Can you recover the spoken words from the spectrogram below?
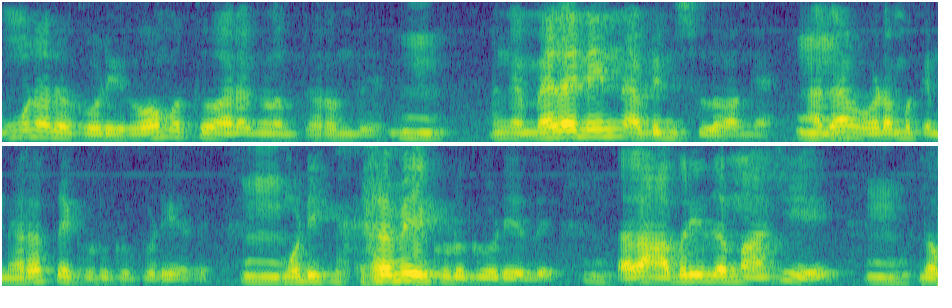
மூணரை கோடி ரோம துவாரங்களும் திறந்து அங்க மெலனின் அப்படின்னு சொல்லுவாங்க. அதான் உடம்புக்கு நிறத்தை கொடுக்கக்கூடியது. முடிக்கு கருமையை கொடுக்கக்கூடியது. அதெல்லாம் அபரிதமாகி இந்த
